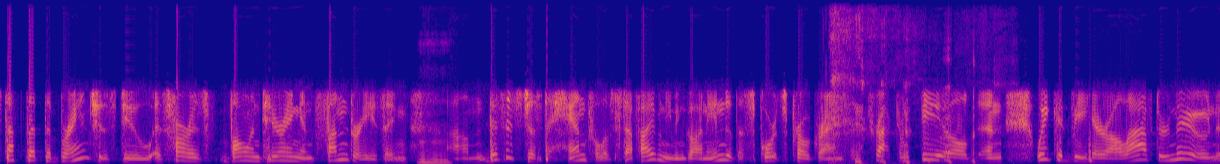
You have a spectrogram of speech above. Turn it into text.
stuff that the branches do as far as volunteering and fundraising. Mm-hmm. Um, this is just a handful of stuff. I haven't even gone into the sports programs and track and field, and we could be here all afternoon.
